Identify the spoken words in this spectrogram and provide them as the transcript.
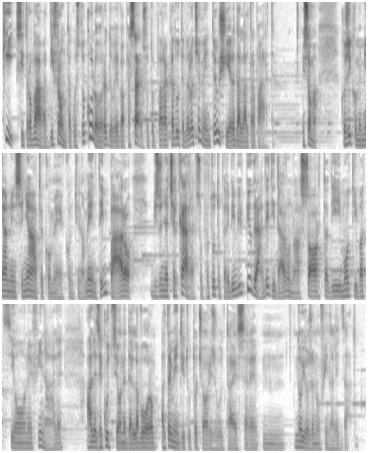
chi si trovava di fronte a questo colore doveva passare sotto il paracadute velocemente e uscire dall'altra parte. Insomma, così come mi hanno insegnato e come continuamente imparo, bisogna cercare, soprattutto per i bimbi più grandi, di dare una sorta di motivazione finale all'esecuzione del lavoro, altrimenti tutto ciò risulta essere mm, noioso e non finalizzato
